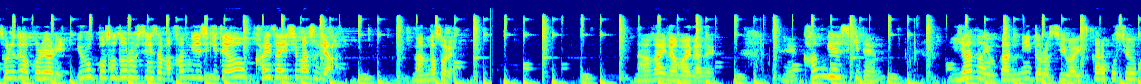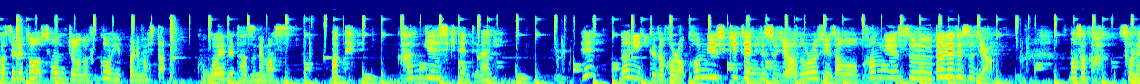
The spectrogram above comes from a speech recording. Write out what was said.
それではこれより、ようこそドロシー様歓迎式典を開催しますじゃ。なんだそれ。長い名前だね。えー、歓迎式典？嫌な予感にドロシーは椅子から腰を浮かせると村長の服を引っ張りました小声で尋ねます待って歓迎式典って何？え？何ってだから歓迎式典ですじゃ。ドロシー様を歓迎する宴ですじゃ。まさか、それ、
